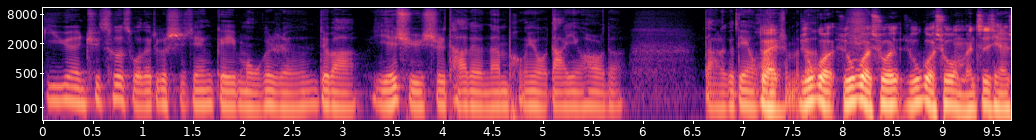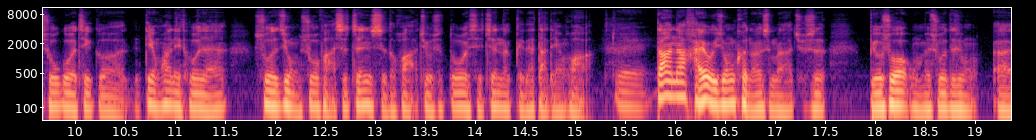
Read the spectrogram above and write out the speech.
医院去厕所的这个时间给某个人，对吧？也许是她的男朋友打引号的打了个电话什么，的。如果如果说如果说我们之前说过这个电话那头人说的这种说法是真实的话，就是 Dorothy 真的给他打电话了。对当然呢，还有一种可能什么呢？就是比如说我们说的这种呃，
